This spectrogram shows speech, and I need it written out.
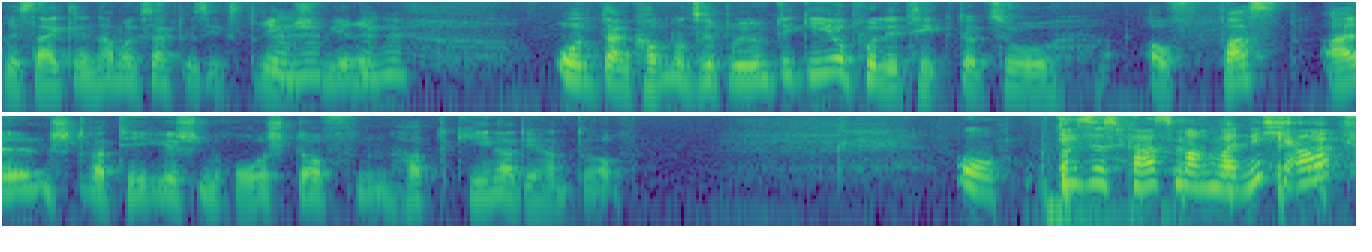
Recyceln, haben wir gesagt, ist extrem mhm, schwierig. Mhm. Und dann kommt unsere berühmte Geopolitik dazu auf fast allen strategischen Rohstoffen hat China die Hand drauf. Oh, dieses Fass machen wir nicht auf.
